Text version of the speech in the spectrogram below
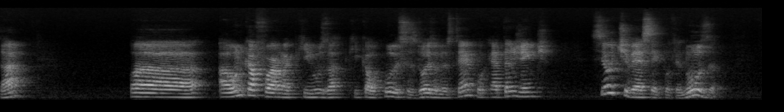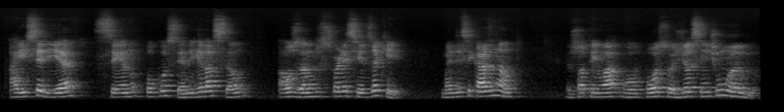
tá? Uh, a única forma que, usa, que calcula esses dois ao mesmo tempo é a tangente. Se eu tivesse a hipotenusa, aí seria seno ou cosseno em relação aos ângulos fornecidos aqui. Mas nesse caso não. Eu só tenho o oposto adjacente um ângulo,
